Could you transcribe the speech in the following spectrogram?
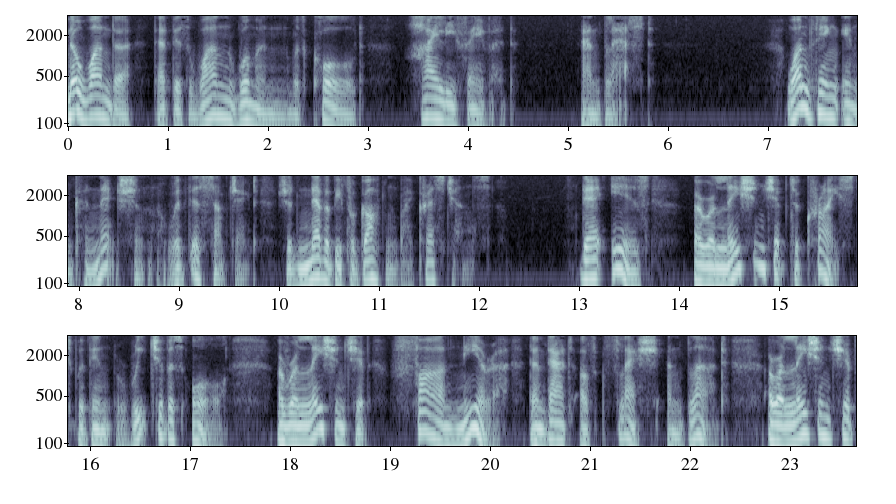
No wonder that this one woman was called highly favored and blessed. One thing in connection with this subject should never be forgotten by Christians. There is a relationship to Christ within reach of us all, a relationship far nearer than that of flesh and blood, a relationship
